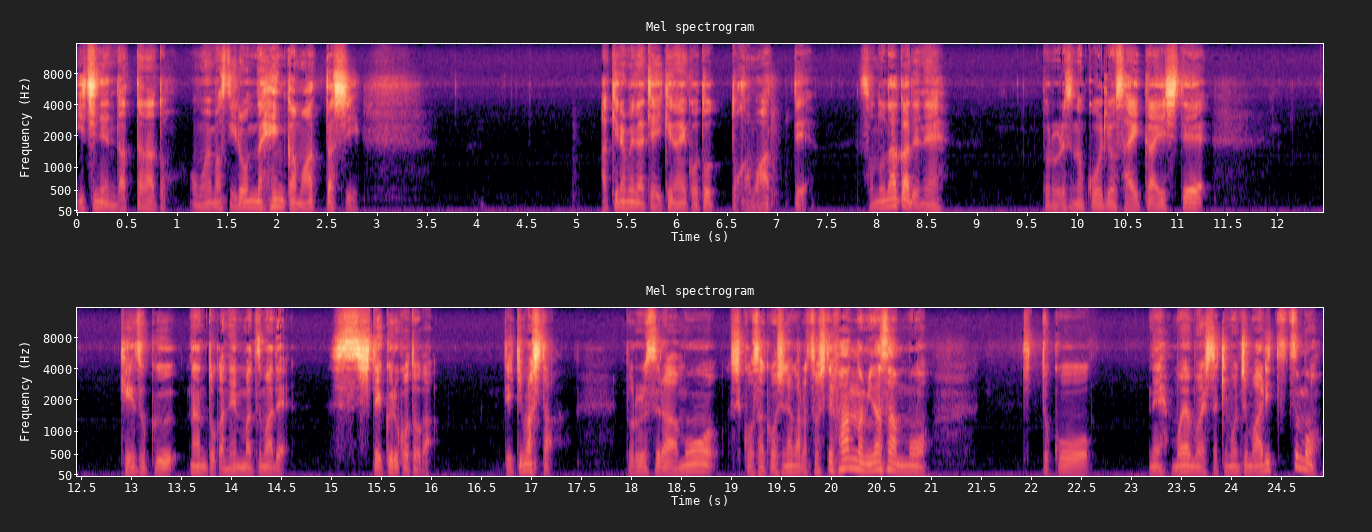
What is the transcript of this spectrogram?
一年だったなと思います。いろんな変化もあったし、諦めなきゃいけないこととかもあって、その中でね、プロレスの交流を再開して、継続なんとか年末までしてくることができました。プロレスラーも試行錯誤しながら、そしてファンの皆さんも、きっとこう、ね、もやもやした気持ちもありつつも、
